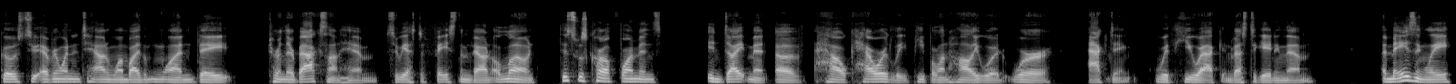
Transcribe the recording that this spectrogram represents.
goes to everyone in town one by one. They turn their backs on him, so he has to face them down alone. This was Carl Foreman's indictment of how cowardly people in Hollywood were acting with HUAC investigating them. Amazingly,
